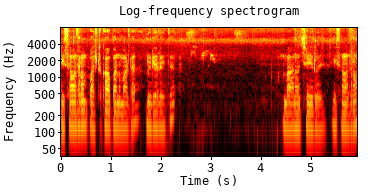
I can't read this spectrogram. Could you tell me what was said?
ఈ సంవత్సరం ఫస్ట్ కాప్ అన్నమాట మిరియాలు అయితే. బాగానే వచ్చాయి ఈరోజు ఈ సంవత్సరం.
